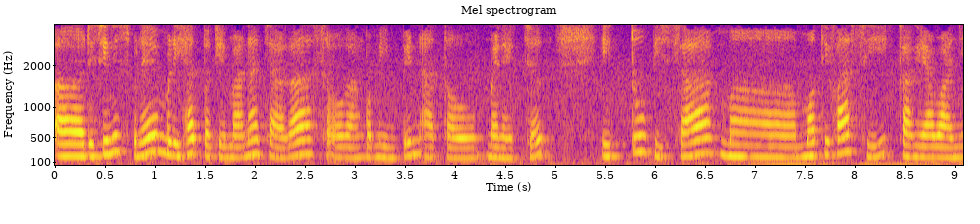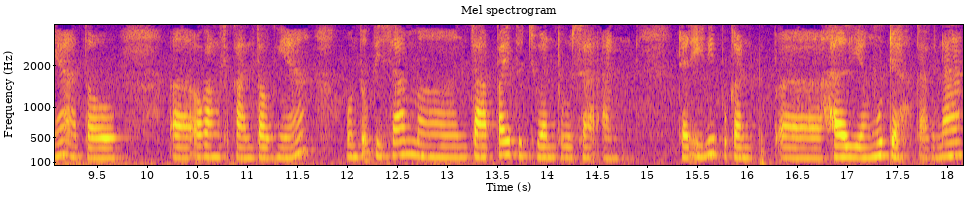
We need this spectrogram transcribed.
Uh, di sini sebenarnya melihat bagaimana cara seorang pemimpin atau manajer itu bisa memotivasi karyawannya atau uh, orang sekantornya untuk bisa mencapai tujuan perusahaan. Dan ini bukan uh, hal yang mudah karena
